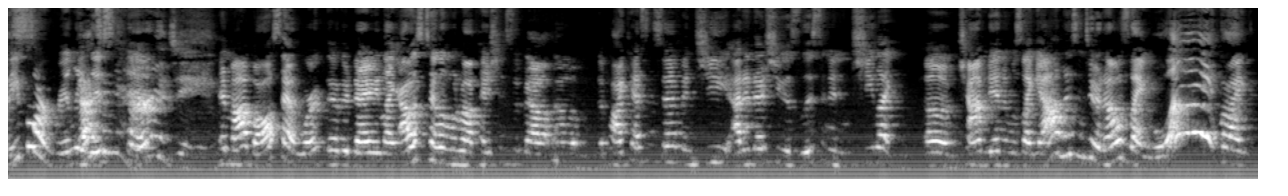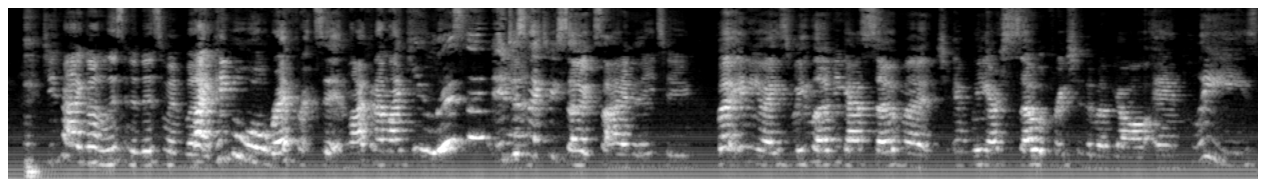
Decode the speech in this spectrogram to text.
okay, people are really That's listening. encouraging. And my boss at work the other day, like I was telling one of my patients about um, the podcast and stuff, and she, I didn't know she was listening. And she like um, chimed in and was like, "Yeah, I listened to it." And I was like, "What?" Like she's probably going to listen to this one, but like people will reference it in life, and I'm like, you listen? It just makes me so excited. me too. But anyways, we love you guys so much, and we are so appreciative of y'all. And please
